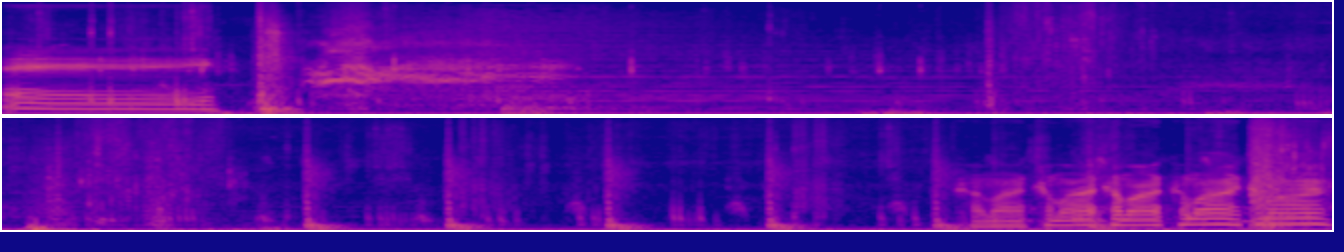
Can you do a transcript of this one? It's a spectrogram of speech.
Hey. Come on, come on, come on, come on, come on.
